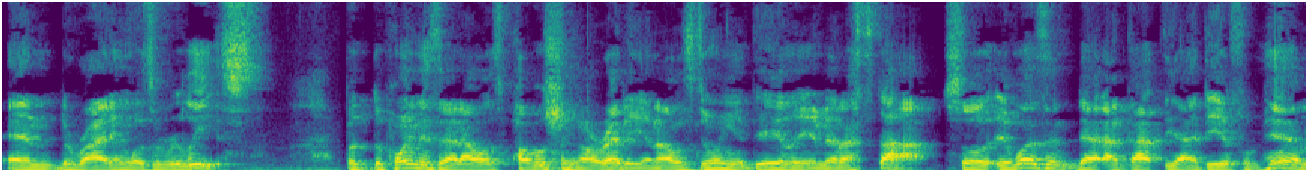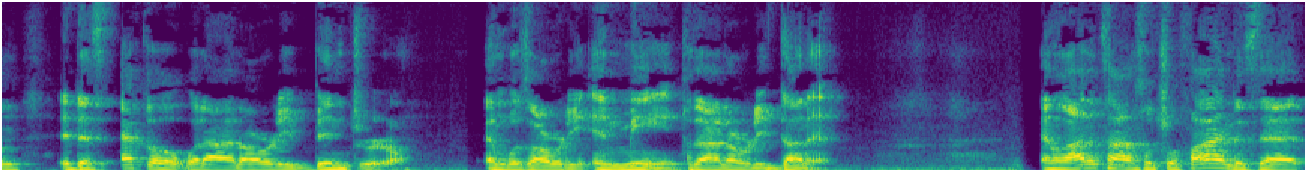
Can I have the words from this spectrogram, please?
and the writing was a release. But the point is that I was publishing already and I was doing it daily and then I stopped. So it wasn't that I got the idea from him, it just echoed what I had already been through and was already in me because I had already done it. And a lot of times, what you'll find is that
